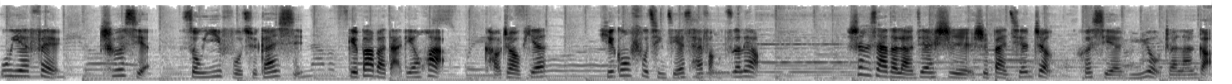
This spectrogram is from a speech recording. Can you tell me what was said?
物业费、车险、送衣服去干洗、给爸爸打电话、考照片、提供父亲节采访资料。剩下的两件事是办签证和写女友专栏稿。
